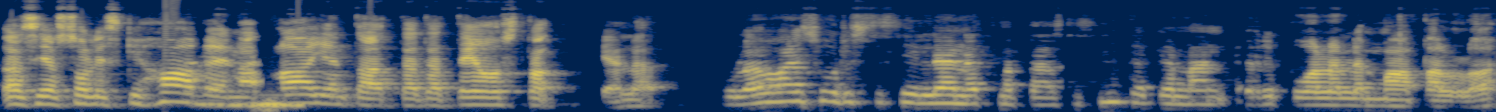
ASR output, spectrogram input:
asiassa olisikin haaveena laajentaa tätä teosta vielä tulevaisuudessa silleen, että mä pääsisin tekemään eri puolelle maapalloa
